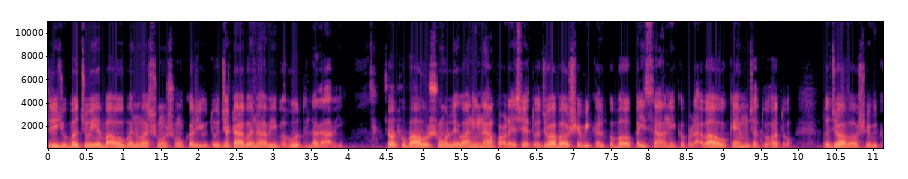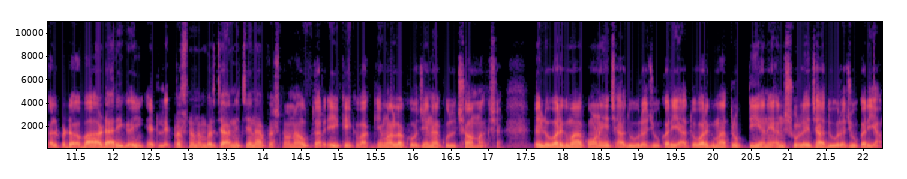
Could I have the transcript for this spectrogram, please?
ત્રીજું, બચુએ બાવો બનવા શું શું કર્યું? તો જટા બનાવી, ભભૂત લગાવી. ચોથું બાવો શું લેવાની ના પાડે છે? તો જવાબ આવશે વિકલ્પ બ, પૈસા અને કપડાં. બાવો કેમ જતો હતો? તો જવાબ આવશે વિકલ્પ ડ, બા અડારી ગઈ એટલે પ્રશ્ન નંબર ચાર, નીચેના પ્રશ્નોના ઉત્તર એક એક વાક્યમાં લખો જેના કુલ છ માર્ક છે. પહેલું વર્ગમાં કોણે જાદુ રજૂ કર્યા? તો વર્ગમાં તૃપ્તિ અને અંશુલે જાદુ રજૂ કર્યા.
